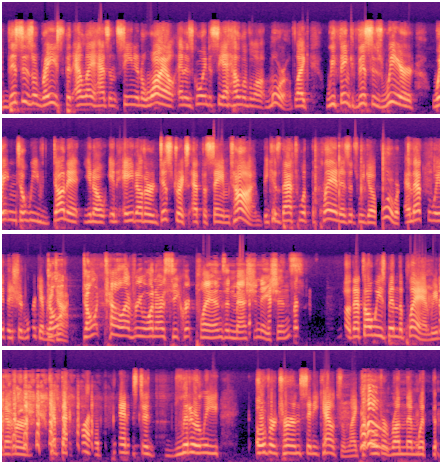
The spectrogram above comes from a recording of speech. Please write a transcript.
this is a race that LA hasn't seen in a while and is going to see a hell of a lot more of. Like, we think this is weird. Wait until we've done it, you know, in eight other districts at the same time, because that's what the plan is as we go forward. And that's the way this should work every don't time. don't tell everyone our secret plans and machinations. No, that's always been the plan. We've never kept that quiet. The plan is to literally overturn city council, like to Woohoo! overrun them with good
